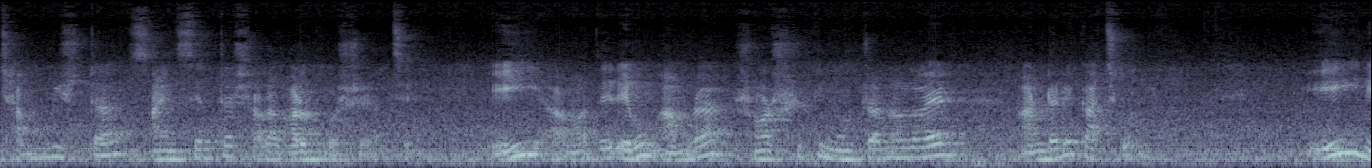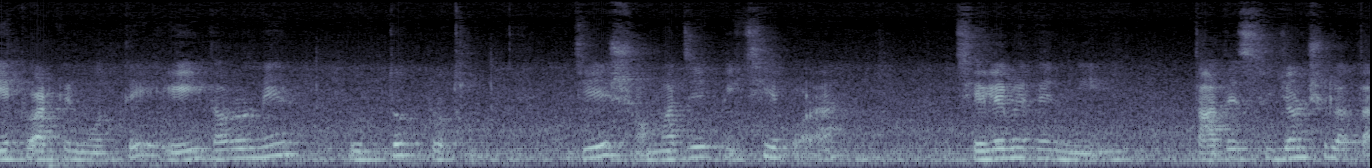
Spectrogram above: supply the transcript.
ছাব্বিশটা সায়েন্স সেন্টার সারা ভারতবর্ষে আছে। এই আমাদের এবং আমরা সংস্কৃতি মন্ত্রণালয়ের আন্ডারে কাজ করি। এই নেটওয়ার্কের মধ্যে এই ধরনের উদ্যোগ প্রথম। যে সমাজে পিছিয়ে পড়া ছেলেমেয়েদের নিয়ে তাদের সৃজনশীলতা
